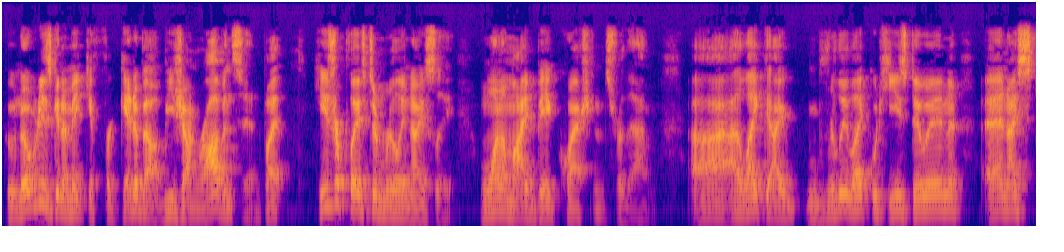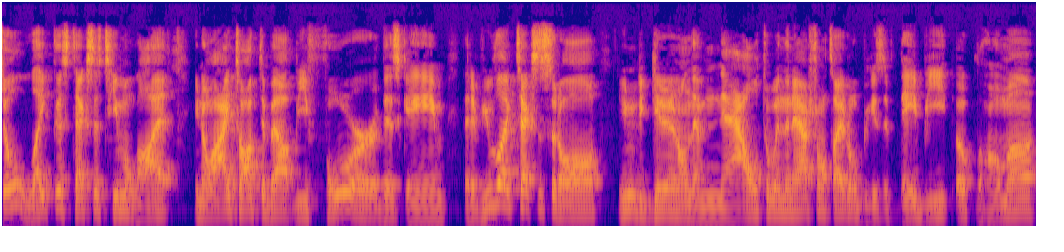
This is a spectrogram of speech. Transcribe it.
who nobody's going to make you forget about Bijan Robinson, but he's replaced him really nicely. One of my big questions for them. Uh, I like, I really like what he's doing, and I still like this Texas team a lot. You know, I talked about before this game that if you like Texas at all, you need to get in on them now to win the national title because if they beat Oklahoma,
